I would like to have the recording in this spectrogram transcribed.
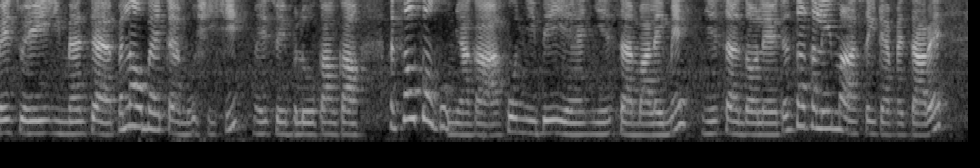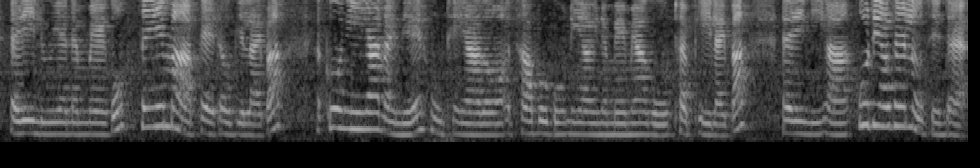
မိတ်ဆွေဤမှန်းချက်ဘလောက်ပဲတန်မှုရှိရှိမိတ်ဆွေဘလို့ကောင်းကောင်းအချို့ပုံကူများကအကူညီပေးရန်ညှင်းဆန်ပါလိမ့်မယ်ညှင်းဆန်တော့လဲတစ်စက်ကလေးမှစိတ်တက်မကြပဲအဲ့ဒီလူရဲ့နာမည်ကိုစည်ရင်မှဖဲ့ထုတ်ပြလိုက်ပါအကူအညီရနိုင်မြဲဟူထင်ရသောအခြားပုဂ္ဂိုလ်နှစ်ယောက်၏နာမည်များကိုထပ်ဖေးလိုက်ပါအဲ့ဒီနည်းဟာကိုတယောက်တည်းလုံခြင်းတဲ့အ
